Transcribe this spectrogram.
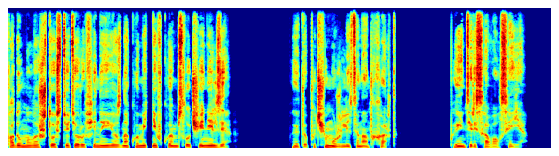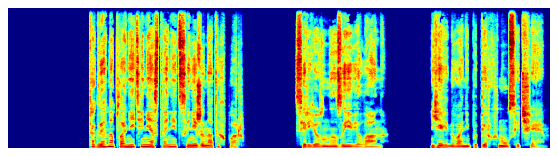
Подумала, что с тетей Руфиной ее знакомить ни в коем случае нельзя. «Это почему же, лейтенант Харт?» — поинтересовался я. «Тогда на планете не останется неженатых пар», — серьезно заявила она. Я едва не поперхнулся чаем.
